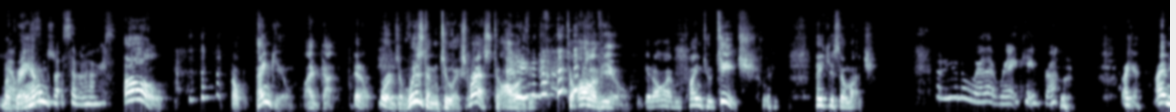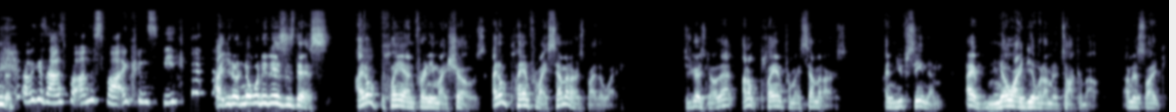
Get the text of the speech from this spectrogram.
About Yeah, greyhounds? About seven hours. Oh, oh, thank you. I've got you know words of wisdom to express to all of you. To all of you, you know, I'm trying to teach. thank you so much. I don't even know where that rant came from. I, I'm, Oh, because I was put on the spot. I couldn't speak. I, you don't know what it is. Is this? I don't plan for any of my shows. I don't plan for my seminars. By the way, did you guys know that? I don't plan for my seminars, and you've seen them. I have no idea what I'm going to talk about. I'm just like,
